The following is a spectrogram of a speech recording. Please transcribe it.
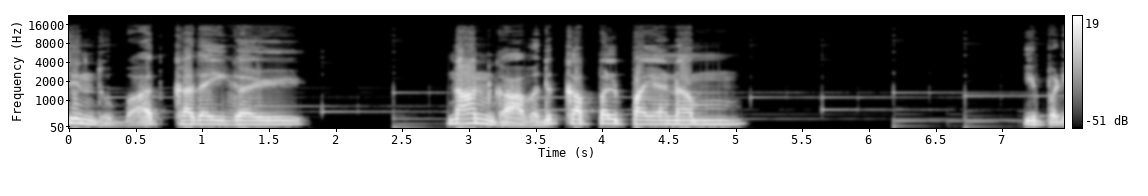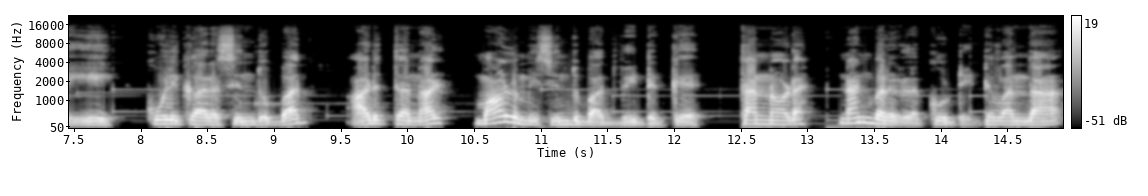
சிந்துபாத் கதைகள். நான்காவது கப்பல் பயணம். இப்படி கூலிக்கார சிந்துபாத் அடுத்த நாள் மாலுமி சிந்துபாத் வீட்டுக்கு தன்னோட நண்பர்களை கூட்டிட்டு வந்தான்.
